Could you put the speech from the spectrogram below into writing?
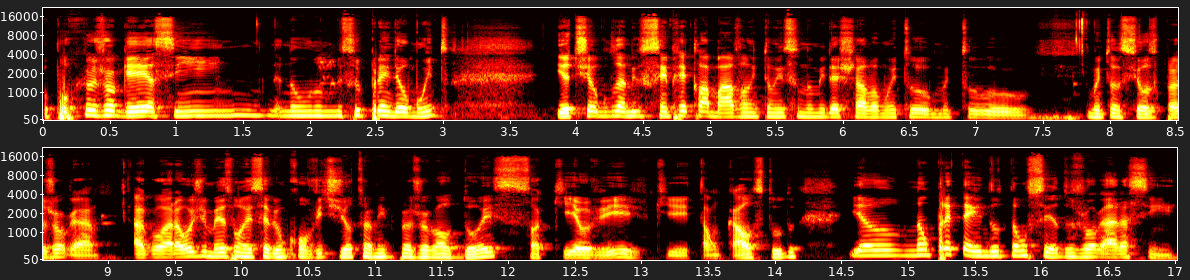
o pouco que eu joguei, assim, não, não me surpreendeu muito. E eu tinha alguns amigos que sempre reclamavam, então isso não me deixava muito, muito, muito ansioso para jogar. Agora, hoje mesmo eu recebi um convite de outro amigo para jogar o 2, só que eu vi que tá um caos tudo, e eu não pretendo tão cedo jogar assim.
